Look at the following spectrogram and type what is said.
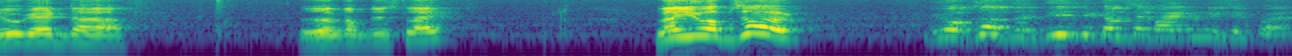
you get the result of this slide. Now you observe, you observe that this becomes a bitonic sequence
